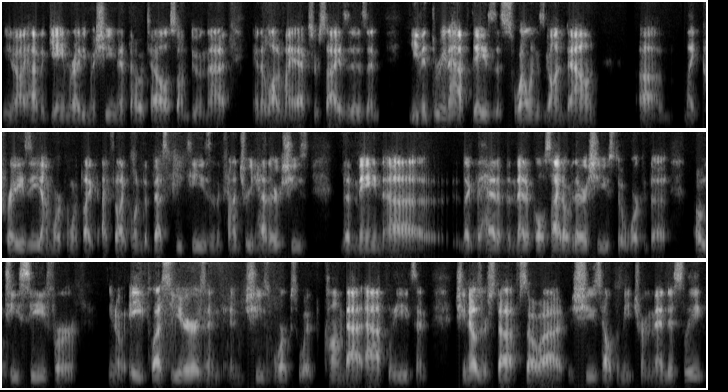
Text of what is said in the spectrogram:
you know, I have a game ready machine at the hotel, so I'm doing that and a lot of my exercises. And even three and a half days, the swelling's gone down um, like crazy. I'm working with like I feel like one of the best PTs in the country, Heather. She's the main, uh, like the head of the medical side over there. She used to work at the OTC for you know eight plus years and and she's works with combat athletes and she knows her stuff so uh, she's helping me tremendously.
